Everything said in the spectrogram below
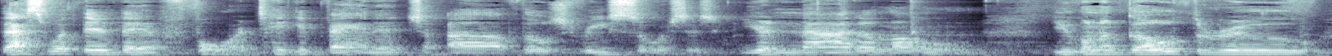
that's what they're there for. Take advantage of those resources. You're not alone. You're going to go through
